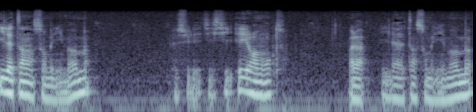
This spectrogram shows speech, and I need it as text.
il atteint son minimum, le sud est ici, et il remonte. Voilà, il a atteint son minimum,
